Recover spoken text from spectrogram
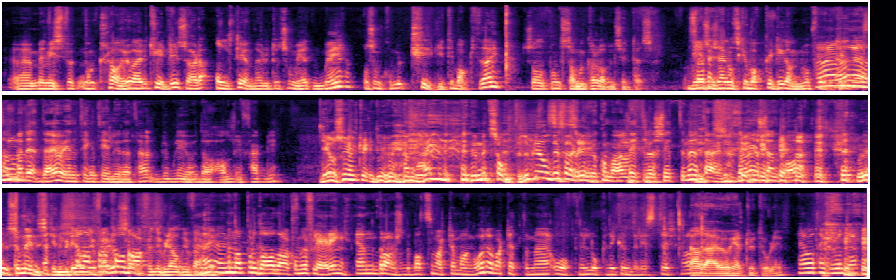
Eh, men hvis man klarer å være tydelig, så er det alltid en der ute som vet mer, og som kommer tydelig tilbake til deg, sånn at man sammen kan lage en syntese. Det syns jeg er ganske vakkert i gangene. Ja, ja, ja, men det, det, er jo en ting til i dette her. Du blir jo da aldri ferdig. Det er også helt riktig. Nei, men, men samfunnet blir aldri ferdig. Så, du kommer aldri til å slutte med dette. Det har jeg skjønt på. Så menneskene blir aldri ferdig, og samfunnet blir aldri ferdig. Men apropos da, da konverflering. En bransjedebatt som har vært i mange år, har vært dette med åpne eller lukkede kundelister. Ja, det er jo helt utrolig. Ja, hva tenker du om det?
